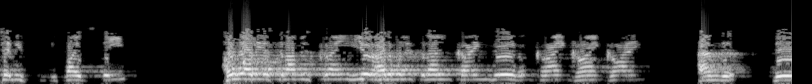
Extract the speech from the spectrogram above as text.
terrified state. Hawa alayhi is crying here, Adam alayhi is crying there, and crying, crying, crying. And they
